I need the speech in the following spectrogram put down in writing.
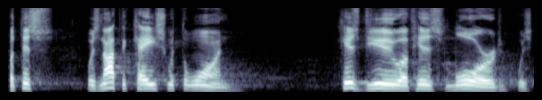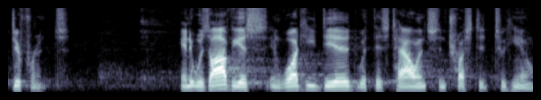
But this was not the case with the one. His view of his Lord was different. And it was obvious in what he did with his talents entrusted to him.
